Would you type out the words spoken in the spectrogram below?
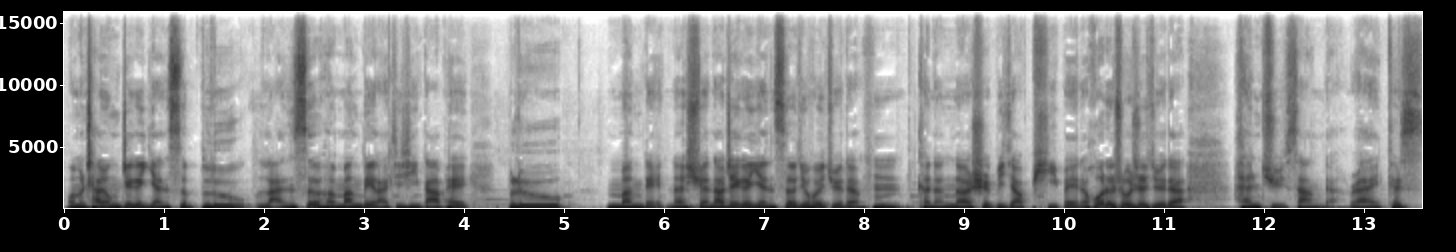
我们常用这个颜色 blue 蓝色和 Monday 来进行搭配，blue Monday。那选到这个颜色就会觉得哼可能呢是比较疲惫的，或者说是觉得很沮丧的，right？Because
